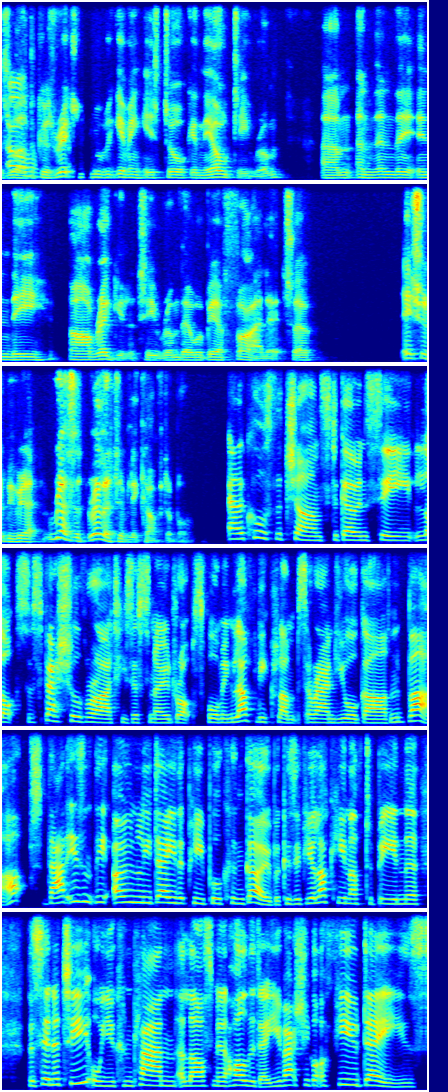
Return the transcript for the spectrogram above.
as well oh. because richard will be giving his talk in the old tea room um, and then the in the our regular tea room there will be a fire lit so it should be re- res- relatively comfortable. And of course, the chance to go and see lots of special varieties of snowdrops forming lovely clumps around your garden. But that isn't the only day that people can go, because if you're lucky enough to be in the vicinity or you can plan a last minute holiday, you've actually got a few days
